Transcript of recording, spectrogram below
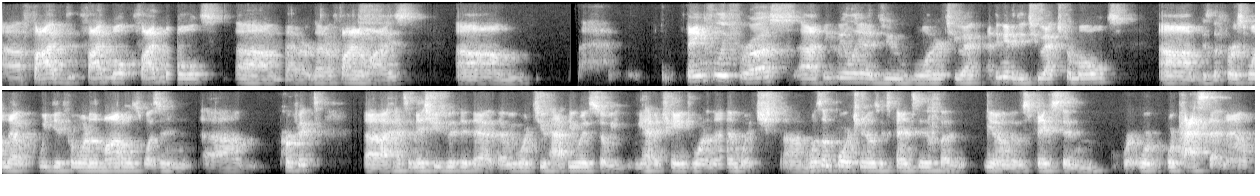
uh, five, five, mold, five molds um, that are that are finalized. Um, thankfully for us, uh, I think we only had to do one or two. I think we had to do two extra molds because um, the first one that we did for one of the models wasn't um, perfect. Uh, had some issues with it that, that we weren't too happy with, so we, we had to change one of them, which um, was unfortunate. It was expensive, but you know it was fixed, and we're, we're, we're past that now.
